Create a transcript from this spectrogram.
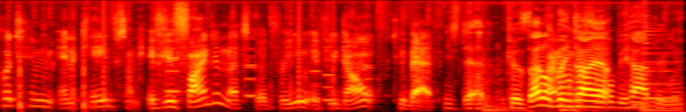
put him in a cave somewhere. If you find him, that's good for you. If you don't, too bad. He's dead. Because I don't I don't think have a Tyan phone. will be happy when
